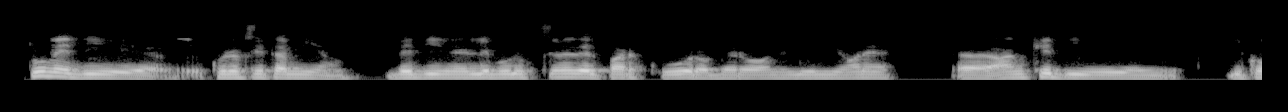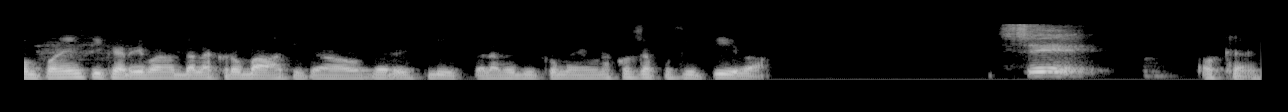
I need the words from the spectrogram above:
tu vedi, curiosità mia, vedi nell'evoluzione del parkour, ovvero nell'unione eh, anche di, di, componenti che arrivano dall'acrobatica, ovvero i flip, la vedi come una cosa positiva? Sì. Ok.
